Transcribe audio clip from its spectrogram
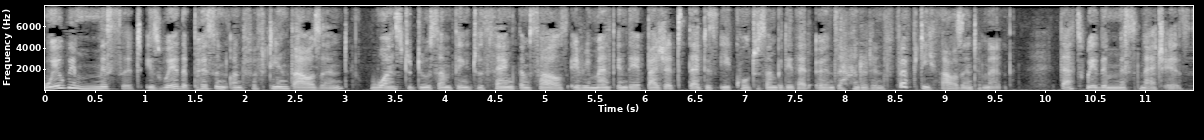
Where we miss it is where the person on 15,000 wants to do something to thank themselves every month in their budget that is equal to somebody that earns 150,000 a month. That's where the mismatch is.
